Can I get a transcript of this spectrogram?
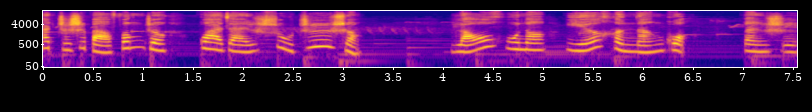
他只是把风筝挂在树枝上，老虎呢也很难过，但是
